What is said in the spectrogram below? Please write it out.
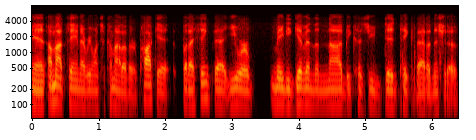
and I'm not saying everyone should come out of their pocket, but I think that you were maybe given the nod because you did take that initiative.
